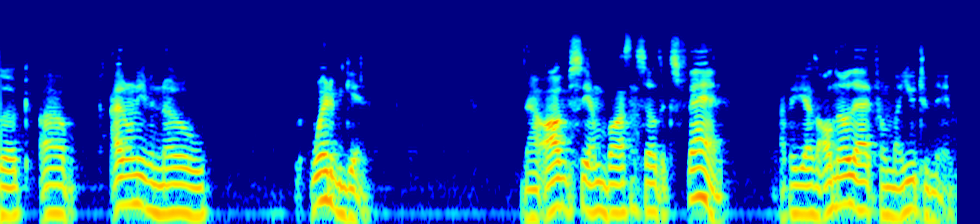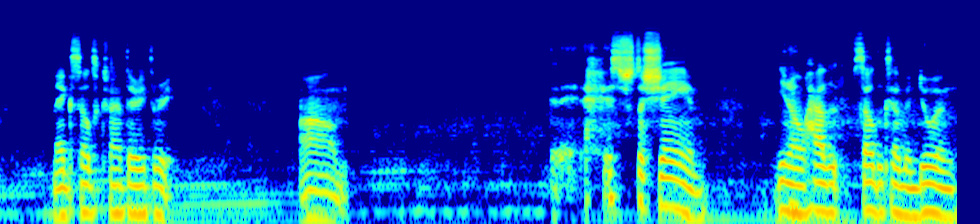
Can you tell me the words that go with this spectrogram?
look, um, I don't even know where to begin. Now, obviously, I'm a Boston Celtics fan. I think you guys all know that from my YouTube name, Mega Celtics Fan 33. Um, it's just a shame, you know, how the Celtics have been doing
